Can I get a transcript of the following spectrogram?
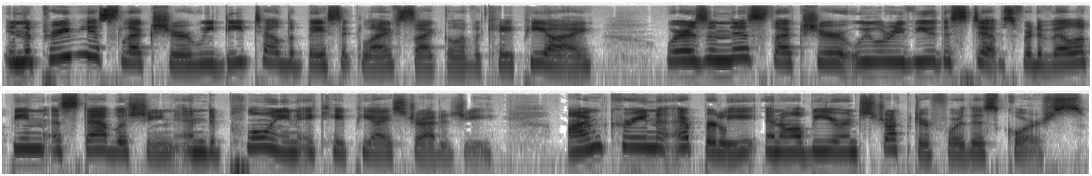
In the previous lecture, we detailed the basic life cycle of a KPI, whereas in this lecture, we will review the steps for developing, establishing, and deploying a KPI strategy. I'm Karina Epperly, and I'll be your instructor for this course.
